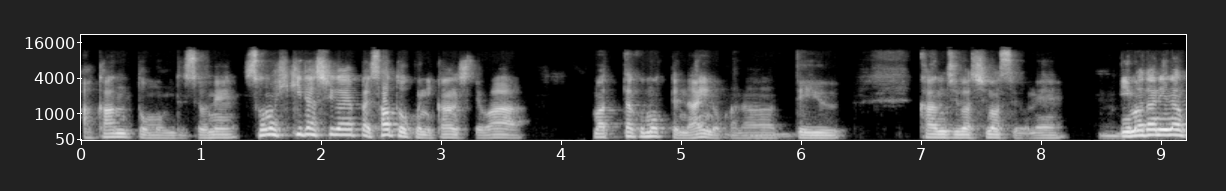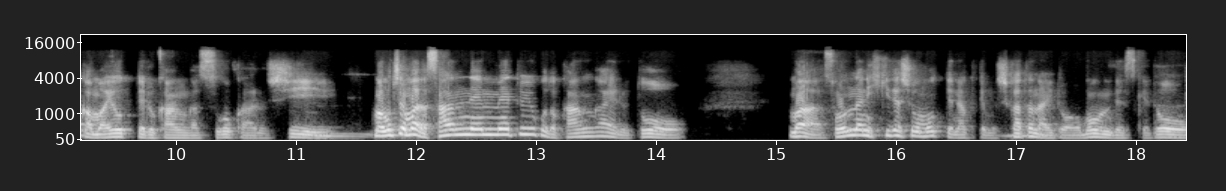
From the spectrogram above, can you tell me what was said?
あかんと思うんですよね。その引き出しがやっぱり佐藤君に関しては全く持ってないのかなっていう感じはしますよね。いまだになんか迷ってる感がすごくあるし、まあ、もちろんまだ3年目ということを考えると、まあそんなに引き出しを持ってなくても仕方ないとは思うんですけど、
